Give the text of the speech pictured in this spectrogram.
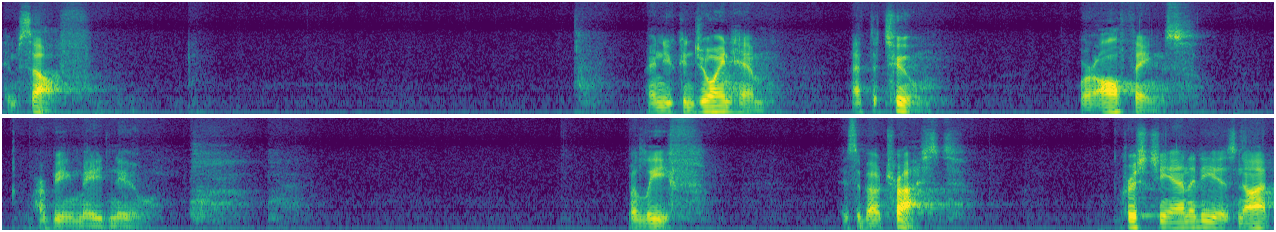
himself. And you can join him at the tomb where all things are being made new. Belief is about trust. Christianity is not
